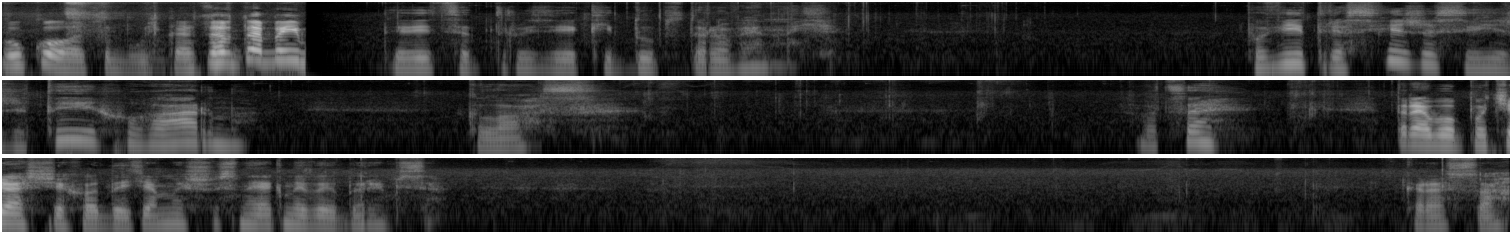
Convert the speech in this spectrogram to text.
У кого цибулька? Це в тебе і. Дивіться, друзі, який дуб здоровенний. Повітря свіже, свіже, тихо, гарно. Клас. Оце треба почаще ходити, а ми щось ніяк не виберемося. Краса.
